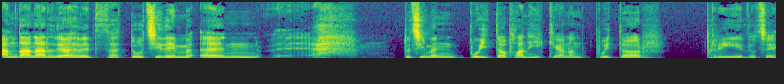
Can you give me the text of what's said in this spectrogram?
amdan arddio hefyd, fatha dwi ti ddim yn... Dwi ti'n mynd bwydo planhigion ond bwydo'r pridd wyt ti.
